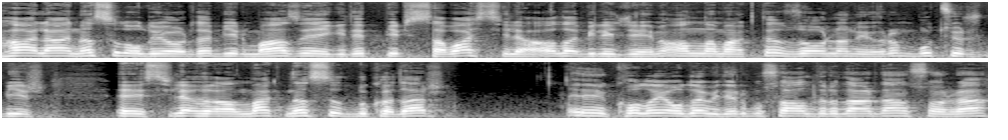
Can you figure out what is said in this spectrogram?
Hala nasıl oluyor da bir mağazaya gidip bir savaş silahı alabileceğimi anlamakta zorlanıyorum. Bu tür bir silahı almak nasıl bu kadar kolay olabilir? Bu saldırılardan sonra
